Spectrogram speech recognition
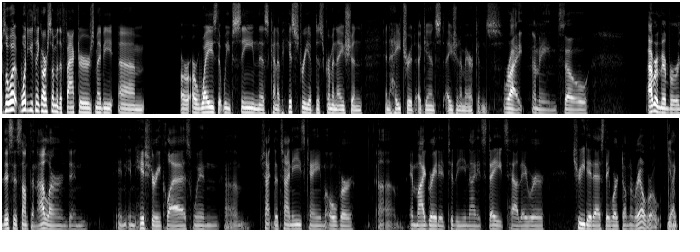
so what what do you think are some of the factors, maybe, um, or, or ways that we've seen this kind of history of discrimination and hatred against Asian Americans? Right. I mean, so I remember this is something I learned in in, in history class when um, Chi- the Chinese came over um, and migrated to the United States. How they were treated as they worked on the railroad, Yep. like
